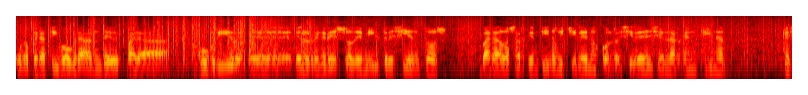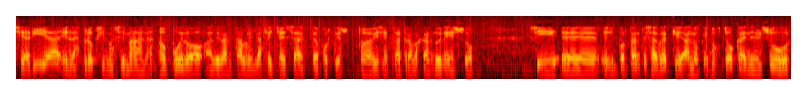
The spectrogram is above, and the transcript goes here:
un operativo grande para cubrir el regreso de 1.300 varados argentinos y chilenos con residencia en la Argentina, que se haría en las próximas semanas. No puedo adelantarles la fecha exacta porque todavía se está trabajando en eso. Sí eh, es importante saber que a lo que nos toca en el sur,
